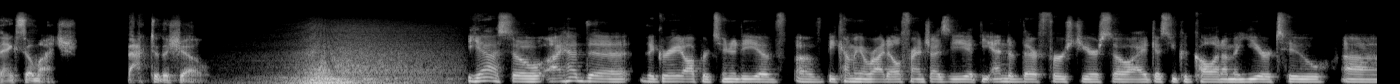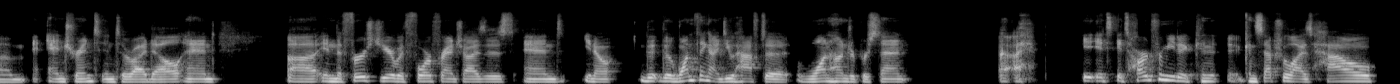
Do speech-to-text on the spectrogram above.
Thanks so much. Back to the show. Yeah, so I had the the great opportunity of of becoming a Rydell franchisee at the end of their first year. So I guess you could call it I'm a year two um, entrant into Rydell, and uh, in the first year with four franchises, and you know the the one thing I do have to 100 percent, it's it's hard for me to con- conceptualize how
